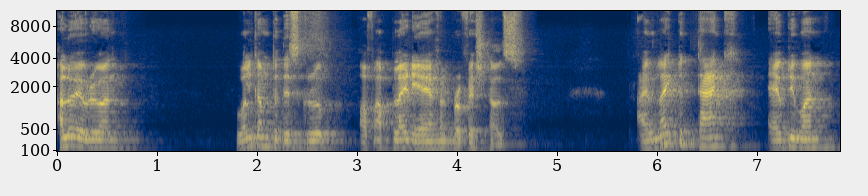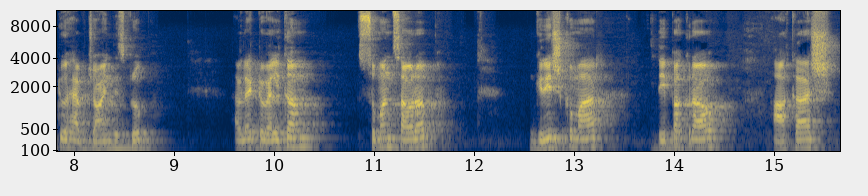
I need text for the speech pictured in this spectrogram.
Hello, everyone. Welcome to this group of Applied AI for Professionals. I would like to thank everyone to have joined this group. I would like to welcome Suman Saurabh, Girish Kumar, Deepak Rao, Akash,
